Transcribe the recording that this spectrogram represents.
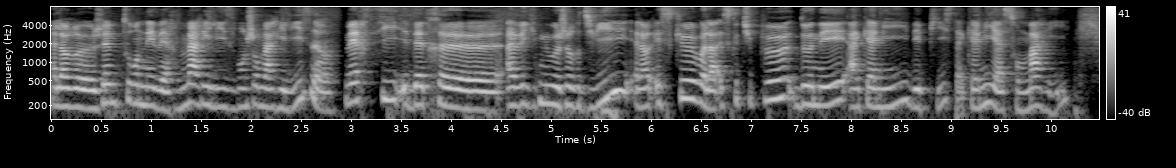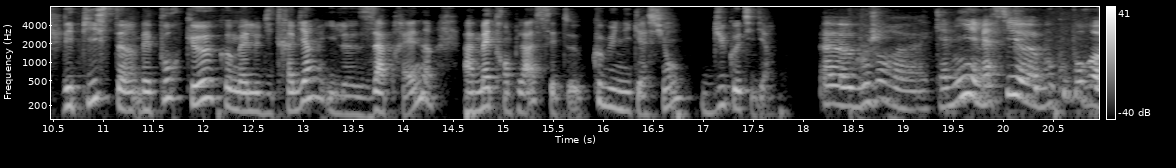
Alors, euh, je vais me tourner vers Marie-Lise. Bonjour Marie-Lise. Merci d'être euh, avec nous aujourd'hui. Alors, est-ce que, tu peux donner à Camille des pistes, à Camille et à son mari, des pistes ben, pour que, comme elle le dit très bien, ils apprennent à mettre en place cette communication du quotidien? Euh, bonjour Camille et merci beaucoup pour,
